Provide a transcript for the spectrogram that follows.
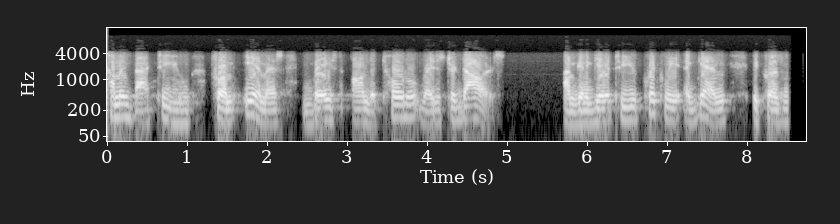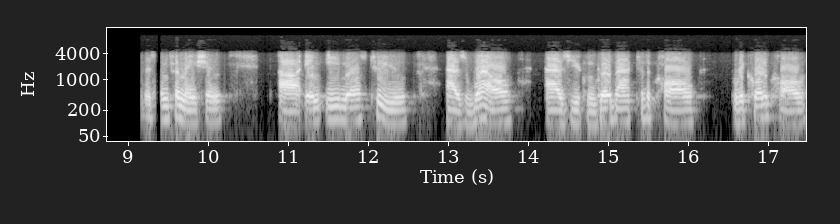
coming back to you from EMS based on the total registered dollars. I'm going to give it to you quickly again because this information uh, in emails to you as well as you can go back to the call, record a call,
